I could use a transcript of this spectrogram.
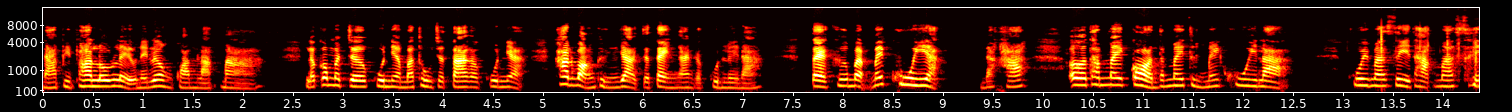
นะผิดพลาดล้มเหลวในเรื่องของความรักมา แล้วก็มาเจอคุณเนี่ยมาถูกชะตากับคุณเนี่ย คาดหวังถึงอยากจะแต่งงานกับคุณเลยนะ แต่คือแบบไม่คุยอะนะคะ เออทำไมก่อนทำไมถึงไม่คุยล่ะ คุยมาสิทักมาสิ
